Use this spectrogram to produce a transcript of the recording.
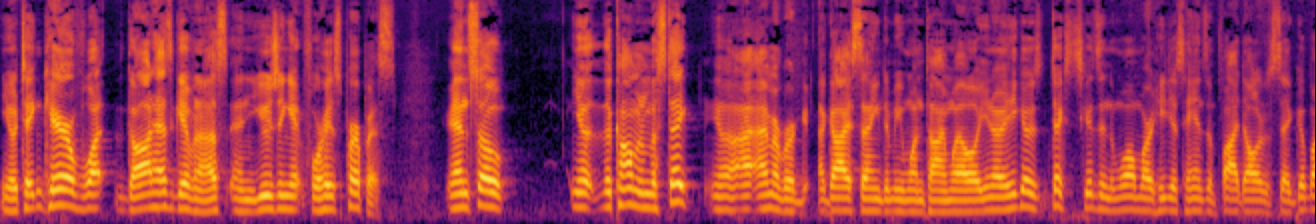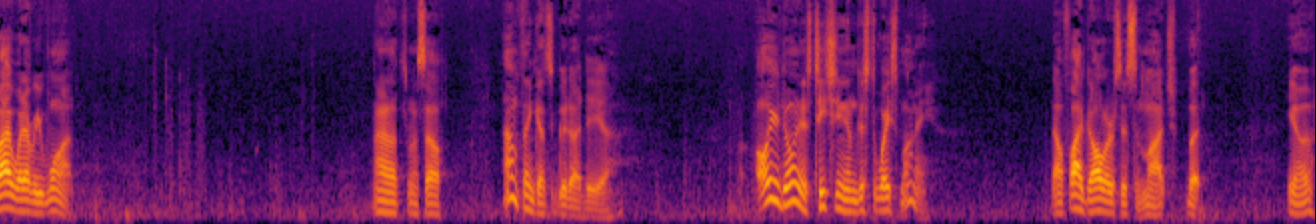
you know, taking care of what God has given us and using it for His purpose. And so, you know, the common mistake, you know, I, I remember a guy saying to me one time, well, you know, he goes, takes his kids into Walmart, he just hands them $5 and said, go buy whatever you want. I thought to myself, I don't think that's a good idea. All you're doing is teaching them just to waste money. Now, five dollars isn't much, but you know,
